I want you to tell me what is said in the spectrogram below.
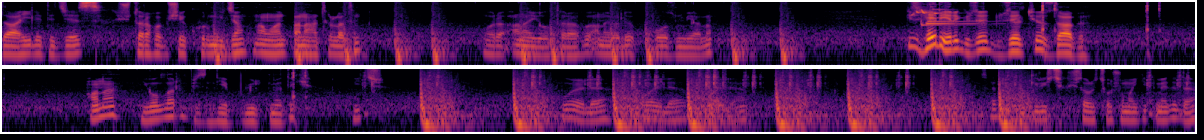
dahil edeceğiz. Şu tarafa bir şey kurmayacağım. Aman bana hatırlatın. Orada ana yol tarafı. Ana yolu bozmayalım. Biz her yeri güzel düzeltiyoruz da abi. Ana yolları biz niye büyütmedik? Hiç. Böyle, böyle, böyle. Giriş çıkışları hiç hoşuma gitmedi de.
